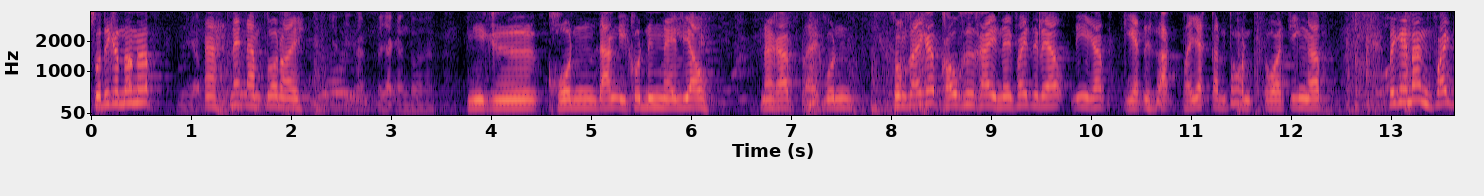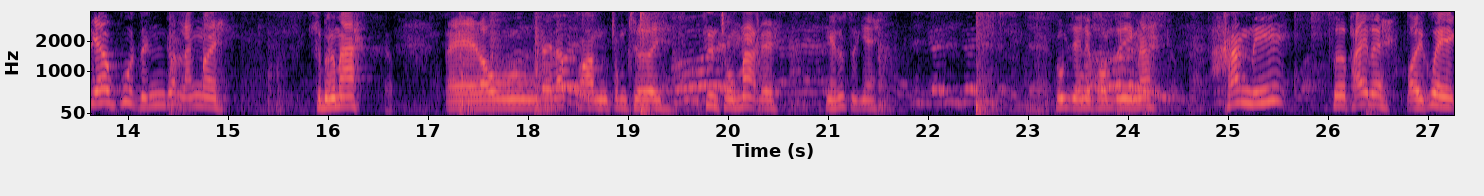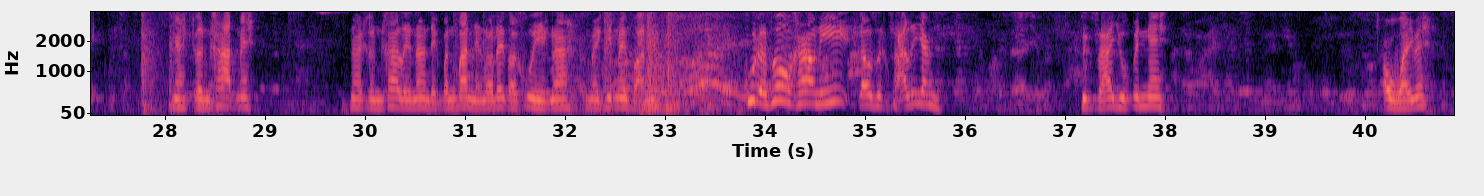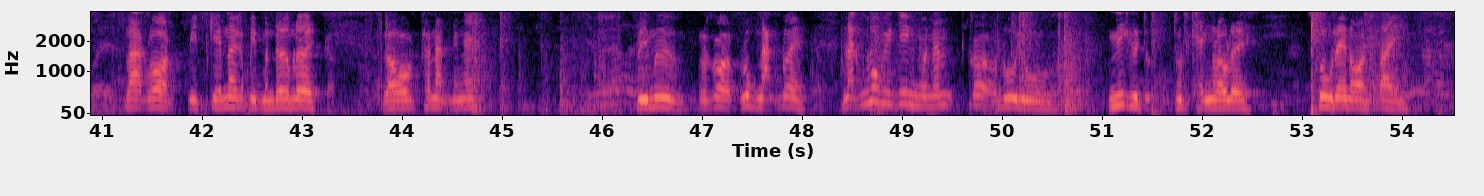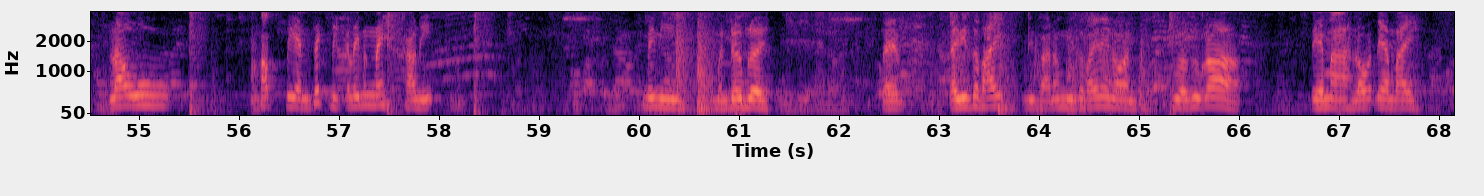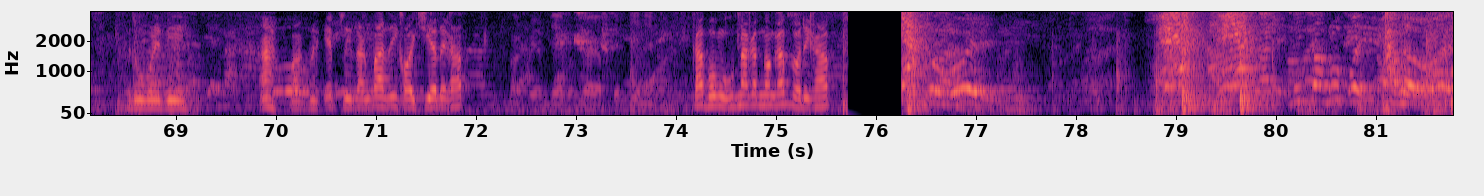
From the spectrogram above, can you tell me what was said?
สวัสดีครับน้องครับนี่ครับอะแนะนำตัวหน่อยเกียรติศักดิ์ประยักษ์กันตัวนะนี่คือคนดังอีกคนหนึ่งในเลียวนะครับหลายคนสงสัยครับเขาคือใครในไฟต์ที่แล้วนี่ครับ เกียรติศักดิ์พยัคฆ์กันทอนตัวจริงครับ เป็นไงบ้างไฟต์ที่แล้วพูดถึงย้อนหลังหน่อยเสมอมาครับแต่เราได้รับความชมเชยชื่นชมมากเลยไงรู้สึกไงภูมิใจในฟอร์มตัวเองนะ ครั้งนี้เซอร์ไพรส์เลย ต่อยคู่เอกไงเกินคาดไหม น่าเกินคาดเลยนะเด็กบ้านๆอย่างเราได้ต่อยคู่เอกนะ ไม่คิดไม่ฝัน คู่ต่อสู้คราวนี้เราศึกษาหรือยัง ศึกษาอยู่เป็นไง เอาไหวไหมไวลากรอดปิดเกมได้ก็ปิดเหมือนเดิมเลยรเราถนัดยังไงฝีมือแล้วก็ลูกหนักด้วย หนักลูกจริงๆวันนั้นก็ดูอยู่ นี่คือจุดจุดแข็งเราเลย สู้แน่นอนไป เราปรับเปลี่ยนเทคนิคอะไรบ้างไหมคราวนี้ ไม่มีเหมือนเดิมเลย มีดีแน่นอนแต่แต่มีเซอร์ไพรส์ดีกว่าต้องมีเซอร์ไพรส์แน่นอนตัวสู้ก็เตรียมมาเราก็เตรียมไปมาดูบนเวทีอะฝากถึง FC ทางบ้านที่คอยเชียร์เลยครับ ฝากเป็นกำลังใจผมด้วยครับเต็มที่แน่นอน ครับผมขอบคุณมากครับน้องครับ สวัสดีครับไ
